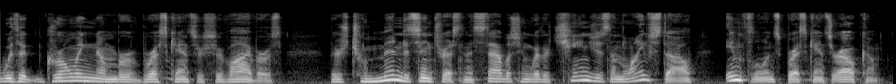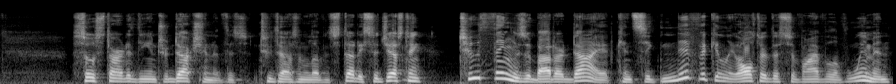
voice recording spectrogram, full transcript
With a growing number of breast cancer survivors, there's tremendous interest in establishing whether changes in lifestyle influence breast cancer outcome. So started the introduction of this 2011 study, suggesting two things about our diet can significantly alter the survival of women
